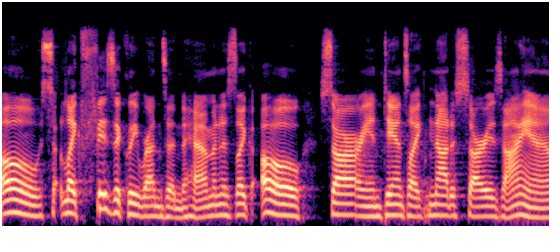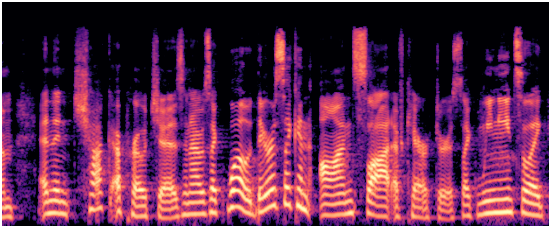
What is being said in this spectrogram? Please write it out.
oh, so, like physically runs into him and is like, oh, sorry. And Dan's like, not as sorry as I am. And then Chuck approaches, and I was like, whoa, there's like an onslaught of characters. Like, we need to like,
